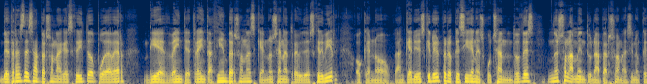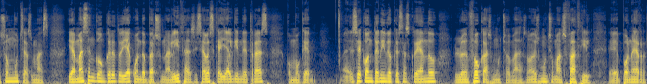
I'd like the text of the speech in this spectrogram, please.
detrás de esa persona que ha escrito puede haber 10, 20, 30, 100 personas que no se han atrevido a escribir o que no han querido escribir pero que siguen escuchando. Entonces, no es solamente una persona, sino que son muchas más. Y además en concreto ya cuando personalizas y sabes que hay alguien detrás, como que ese contenido que estás creando lo enfocas mucho más, ¿no? Es mucho más fácil eh, poner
